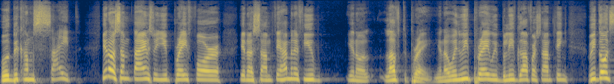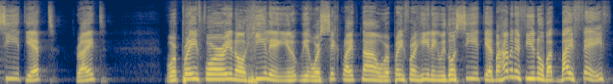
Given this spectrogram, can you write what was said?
will become sight. You know, sometimes when you pray for, you know, something, how many of you, you know, love to pray? You know, when we pray, we believe God for something, we don't see it yet, right? We're praying for, you know, healing. You know, we're sick right now. We're praying for healing. We don't see it yet. But how many of you know, but by faith,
